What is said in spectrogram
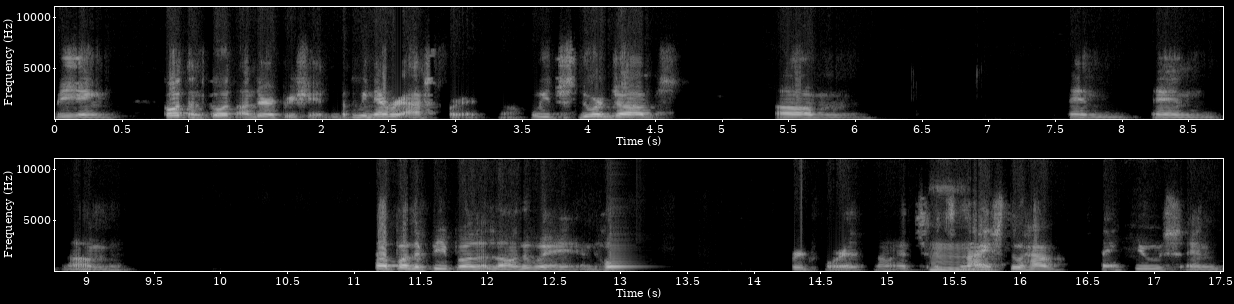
being quote unquote underappreciated but we never ask for it you know? we just do our jobs um, and and um, help other people along the way and hope for it. No, it's it's hmm. nice to have thank yous and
